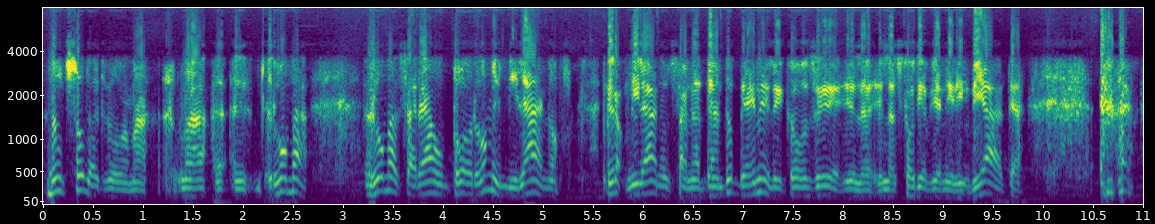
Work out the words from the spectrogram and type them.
non solo a Roma, ma eh, Roma, Roma, sarà un po' Roma e Milano, però Milano stanno andando bene, le cose, la, la storia viene rinviata.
